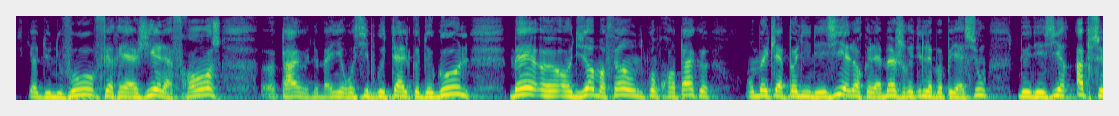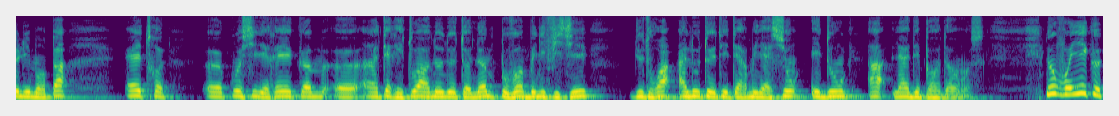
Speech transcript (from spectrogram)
Ce qui a de nouveau fait réagir la France, euh, pas de manière aussi brutale que De Gaulle, mais en disant, mais enfin, on ne comprend pas qu'on mette la Polynésie alors que la majorité de la population ne désire absolument pas être euh, considéré comme euh, un territoire non autonome pouvant bénéficier du droit à l'autodétermination et donc à l'indépendance. Donc vous voyez que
